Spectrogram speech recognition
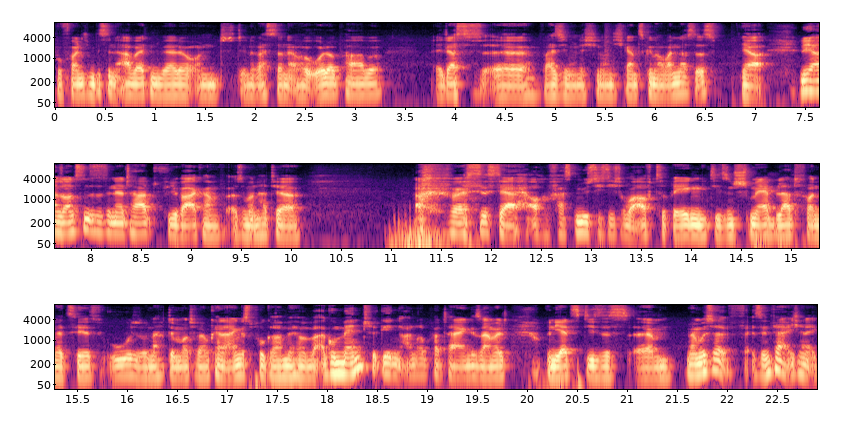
wovon ich ein bisschen arbeiten werde und den Rest dann aber Urlaub habe. Äh, das äh, weiß ich noch nicht, noch nicht ganz genau, wann das ist. Ja, nee, ansonsten ist es in der Tat viel Wahlkampf. Also man hat ja Ach, es ist ja auch fast müßig, sich darüber aufzuregen, diesen Schmähblatt von der CSU, so nach dem Motto, wir haben kein eigenes Programm, wir haben aber Argumente gegen andere Parteien gesammelt. Und jetzt dieses, ähm, man muss ja, sind wir eigentlich ein,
